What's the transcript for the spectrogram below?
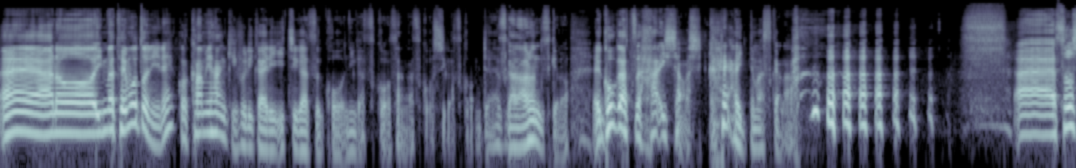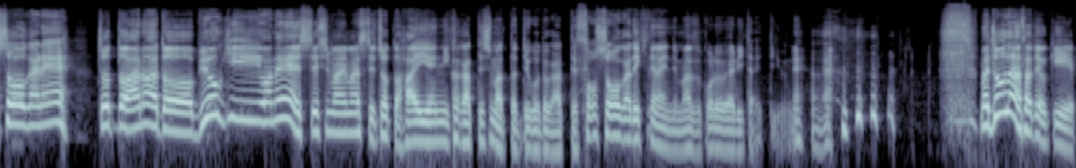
えー、あのー、今手元にね、これ上半期振り返り1月こう、2月こう、3月こう、4月こうみたいなやつがあるんですけど、え5月敗者はしっかり入ってますから。あ訴訟がね、ちょっとあの後病気をねしてしまいましてちょっと肺炎にかかってしまったっていうことがあって訴訟ができてないんでまずこれをやりたいっていうね まあ冗談はさておき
